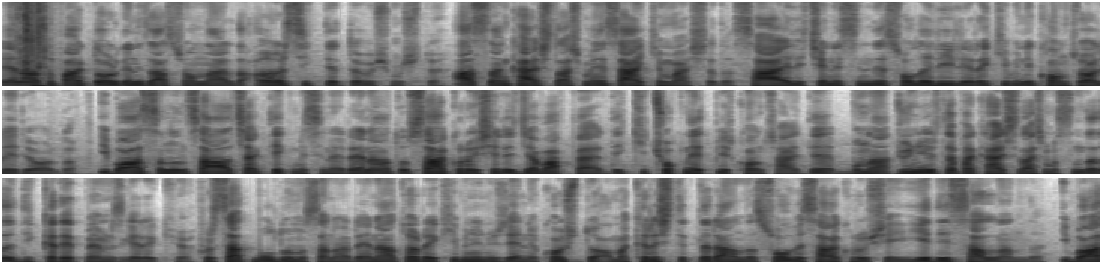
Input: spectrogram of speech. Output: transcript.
Renato farklı organizasyonlarda ağır siklet dövüşmüştü. Aslan karşılaşmaya sakin başladı. Sağ eli çenesinde sol eliyle rakibini kontrol ediyordu. İbo Aslan'ın sağ alçak tekmesine Renato sağ kroşeli cevap verdi ki çok net bir kontraydı. Buna Junior Tapa karşılaşmasında da dikkat etmemiz gerekiyor. Fırsat bulduğunu sanan Renato rakibinin üzerine koştu ama kırıştıkları anda sol ve sağ kroşeyi yedi sallandı. İbo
